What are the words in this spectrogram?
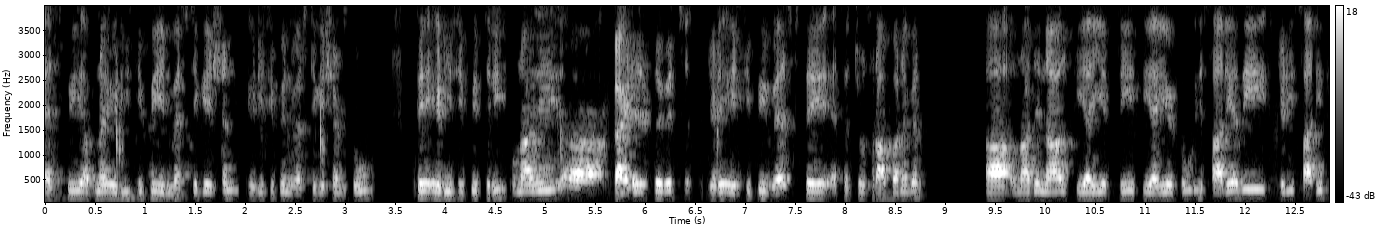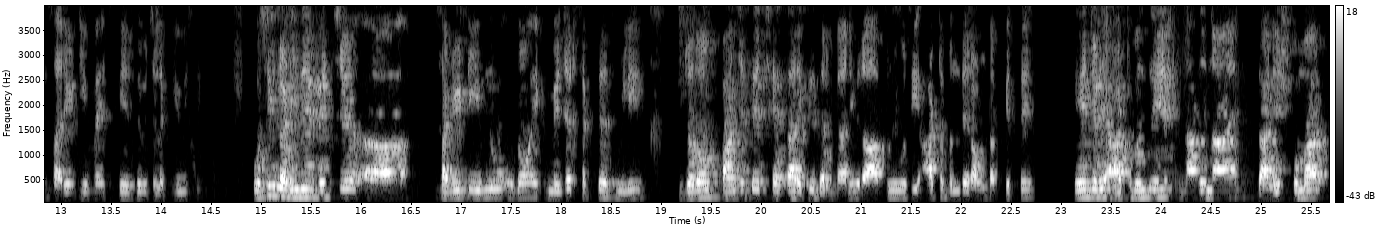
ਐਸਪੀ ਆਪਣਾ ਏਡੀਸੀਪੀ ਇਨਵੈਸਟੀਗੇਸ਼ਨ ਏਡੀਸੀਪੀ ਇਨਵੈਸਟੀਗੇਸ਼ਨ 2 ਤੇ ਏਡੀਸੀਪੀ 3 ਉਹਨਾਂ ਦੀ ਗਾਈਡੈਂਸ ਦੇ ਵਿੱਚ ਜਿਹੜੇ ਏਸੀਪੀ ਵੈਸਟ ਤੇ ਐਸਐਚਓ ਸਰਾਭਾ ਨਗਰ ਉਹਨਾਂ ਦੇ ਨਾਲ ਸੀਆਈਏ 3 ਸੀਆਈਏ 2 ਇਹ ਸਾਰਿਆਂ ਦੀ ਜਿਹੜੀ ਸਾਰੀ ਦੀ ਸਾਰੀ ਟੀਮ ਹੈ, ਇਸ ਕੇਸ ਦੇ ਵਿੱਚ ਲੱਗੀ ਹੋਈ ਸੀ। ਉਸੇ ਲੜੀ ਦੇ ਵਿੱਚ ਸਾਡੀ ਟੀਮ ਨੂੰ ਉਦੋਂ ਇੱਕ ਮੇਜਰ ਸਕਸੈਸ ਮਿਲੀ, ਜਦੋਂ 5 ਤੇ 6 ਤਾਰੀਖ ਦੀ ਦਰਮਿਆਨੀ ਰਾਤ ਨੂੰ ਅਸੀਂ 8 ਬੰਦੇ ਰਾਉਂਡ ਅਪ ਕੀਤੇ। ਇਹ ਜਿਹੜੇ 8 ਬੰਦੇ ਹੈ, ਇਹਨਾਂ ਦੇ ਨਾਮ ਹੈ ਦਾਨਿਸ਼ ਕੁਮਾਰ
